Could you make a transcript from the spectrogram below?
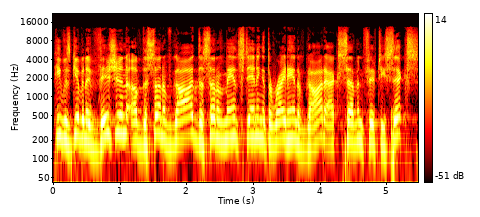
he was given a vision of the Son of God, the Son of Man standing at the right hand of God, Acts 7.56.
